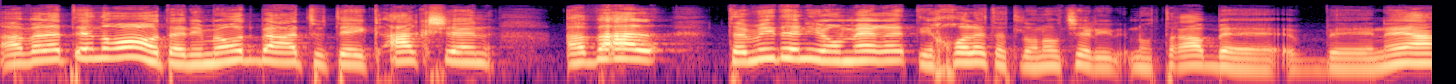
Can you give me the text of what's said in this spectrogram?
אבל אתן רואות, אני מאוד בעד to take action, אבל תמיד אני אומרת, יכולת התלונות שלי נותרה בעיניה,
